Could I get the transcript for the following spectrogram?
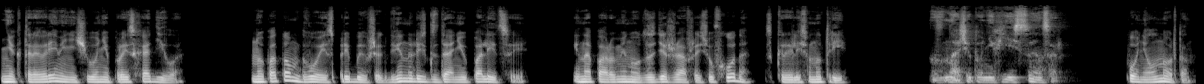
Некоторое время ничего не происходило. Но потом двое из прибывших двинулись к зданию полиции и на пару минут, задержавшись у входа, скрылись внутри. «Значит, у них есть сенсор», — понял Нортон.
